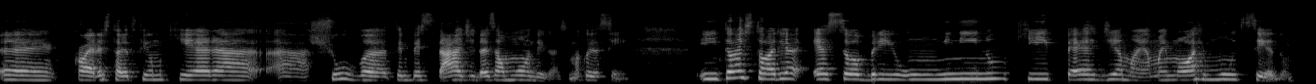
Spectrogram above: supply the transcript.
é, qual era a história do filme, que era a chuva, tempestade das almôndegas, uma coisa assim. Então a história é sobre um menino que perde a mãe. A mãe morre muito cedo.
